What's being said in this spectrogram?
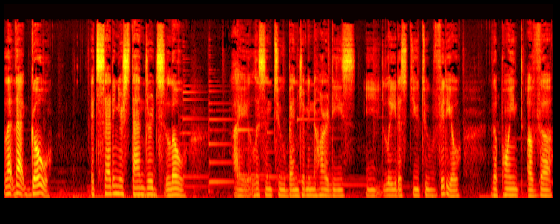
Let that go. It's setting your standards low. I listened to Benjamin Hardy's latest YouTube video. The point of the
